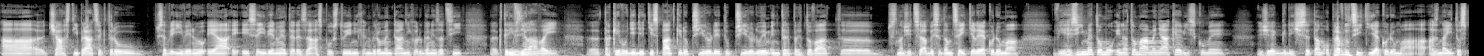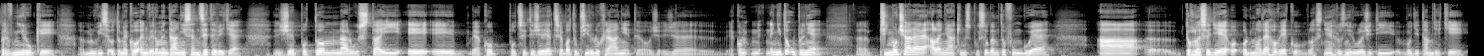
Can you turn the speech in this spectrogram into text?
A část té práce, kterou se jí věnuju i já, i, i se jí věnuje Tereza a spoustu jiných environmentálních organizací, eh, které vzdělávají, eh, tak je vodit děti zpátky do přírody, tu přírodu jim interpretovat, eh, snažit se, aby se tam cítili jako doma. Věříme tomu, i na to máme nějaké výzkumy, že když se tam opravdu cítí jako doma a, a znají to z první ruky, mluví se o tom jako o environmentální senzitivitě, že potom narůstají i, i jako pocity, že je třeba tu přírodu chránit, jo? že, že jako není to úplně eh, přímočaré, ale nějakým způsobem to funguje a eh, tohle se děje od mladého věku. Vlastně je hrozně důležitý vodit tam děti,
